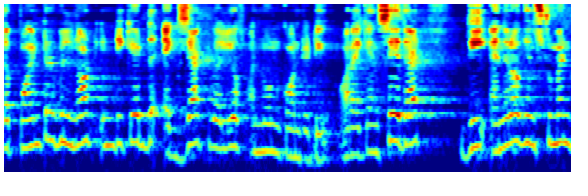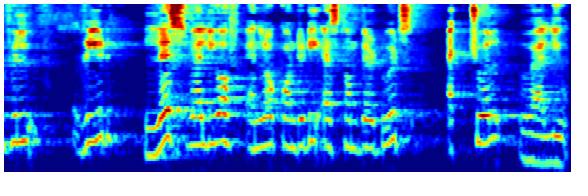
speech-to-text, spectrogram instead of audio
the pointer will not indicate the exact value of unknown quantity. Or I can say that the analog instrument will read less value of analog quantity as compared to its actual value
